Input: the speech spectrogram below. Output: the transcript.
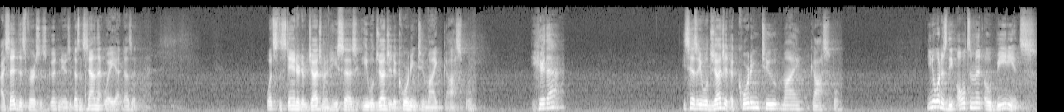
I said this verse is good news. It doesn't sound that way yet, does it? What's the standard of judgment? He says, He will judge it according to my gospel. You hear that? He says, He will judge it according to my gospel. You know what is the ultimate obedience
